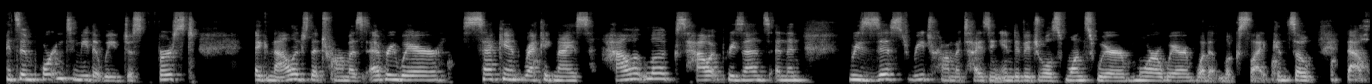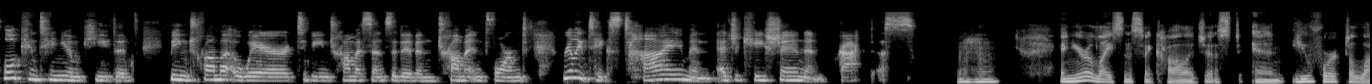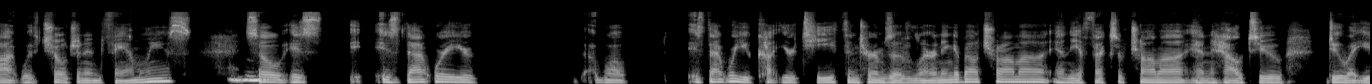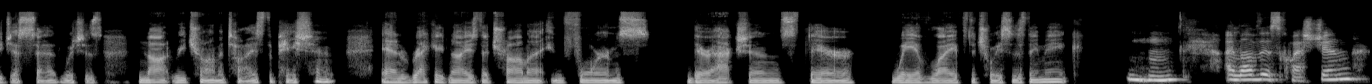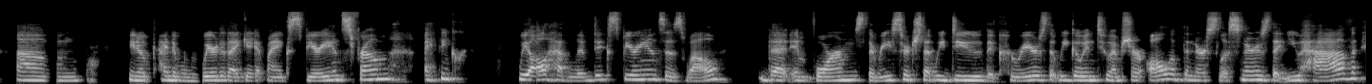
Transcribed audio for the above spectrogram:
it's important to me that we just first acknowledge that trauma is everywhere. Second, recognize how it looks, how it presents, and then resist re traumatizing individuals once we're more aware of what it looks like. And so that whole continuum, Keith, of being trauma aware to being trauma sensitive and trauma informed really takes time and education and practice. Mm-hmm. And you're a licensed psychologist and you've worked a lot with children and families. Mm-hmm. So is is that where you're well is that where you cut your teeth in terms of learning about trauma and the effects of trauma and how to do what you just said, which is not re traumatize the patient and recognize that trauma informs their actions, their way of life, the choices they make? Mm-hmm. I love this question. Um, you know, kind of where did I get my experience from? I think we all have lived experience as well that informs the research that we do, the careers that we go into. I'm sure all of the nurse listeners that you have,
